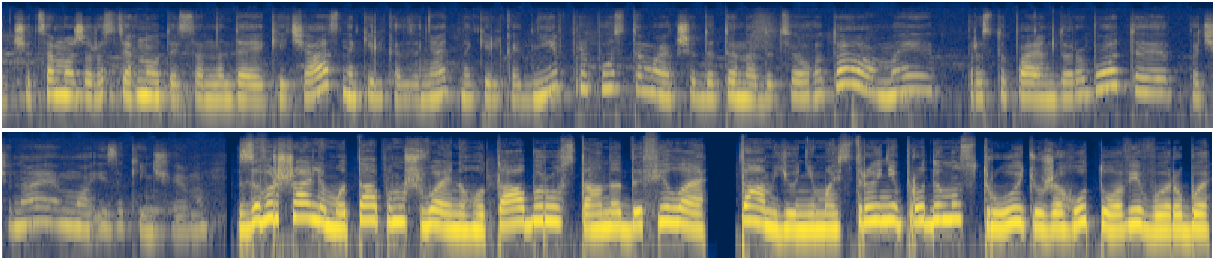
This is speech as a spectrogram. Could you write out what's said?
От, що це може розтягнутися на деякий час, на кілька занять, на кілька днів, припустимо. Якщо дитина до цього готова, ми приступаємо до роботи, починаємо і закінчуємо. Завершальним етапом швейного табору стане дефіле. Там юні майстрині продемонструють уже готові вироби,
